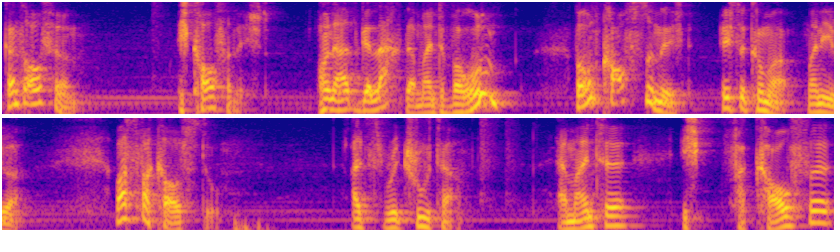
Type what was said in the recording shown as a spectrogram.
Kannst aufhören. Ich kaufe nicht. Und er hat gelacht. Er meinte, warum? Warum kaufst du nicht? Ich so, guck mal, mein Lieber, was verkaufst du als Recruiter? Er meinte, ich verkaufe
